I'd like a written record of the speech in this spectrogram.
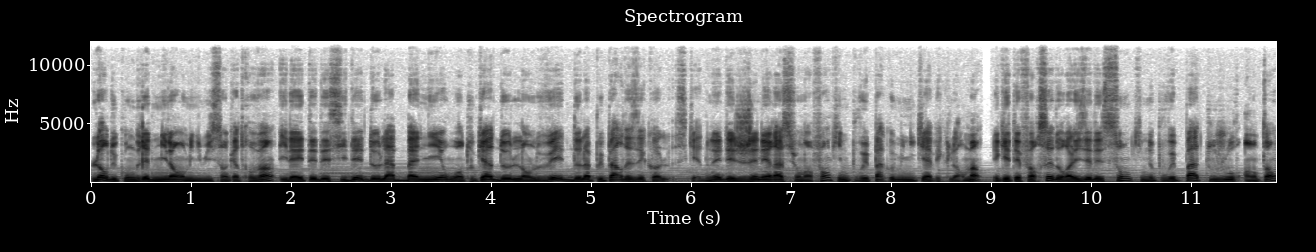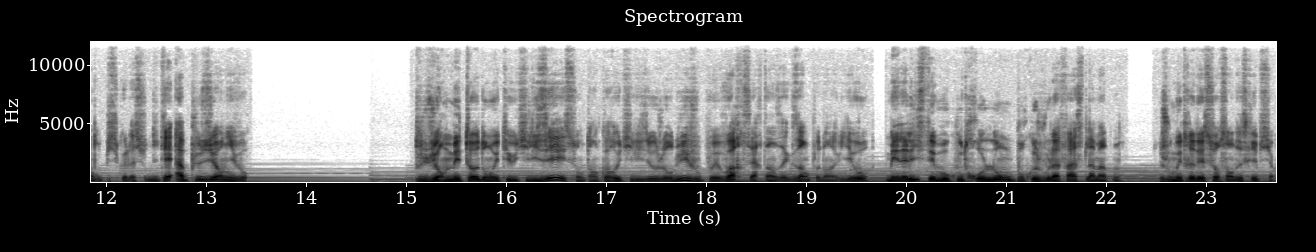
Lors du congrès de Milan en 1880, il a été décidé de la bannir ou en tout cas de l'enlever de la plupart des écoles, ce qui a donné des générations d'enfants qui ne pouvaient pas communiquer avec leurs mains et qui étaient forcés d'oraliser des sons qu'ils ne pouvaient pas toujours entendre puisque la surdité a plusieurs niveaux. Plusieurs méthodes ont été utilisées et sont encore utilisées aujourd'hui, vous pouvez voir certains exemples dans la vidéo, mais la liste est beaucoup trop longue pour que je vous la fasse là maintenant. Je vous mettrai des sources en description.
